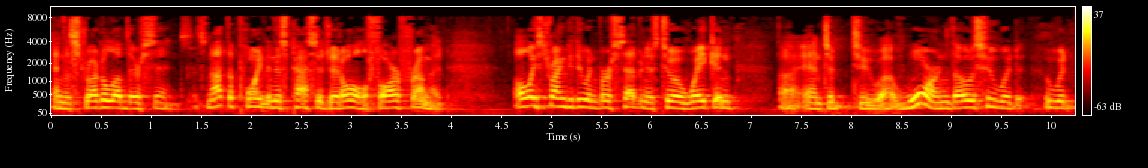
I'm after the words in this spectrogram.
and the struggle of their sins. It's not the point in this passage at all, far from it. All he's trying to do in verse 7 is to awaken uh, and to, to uh, warn those who would, who would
